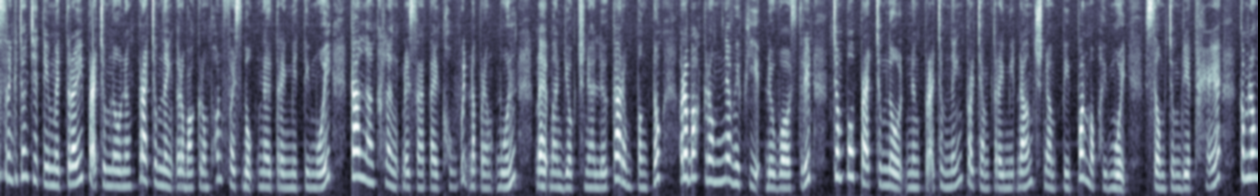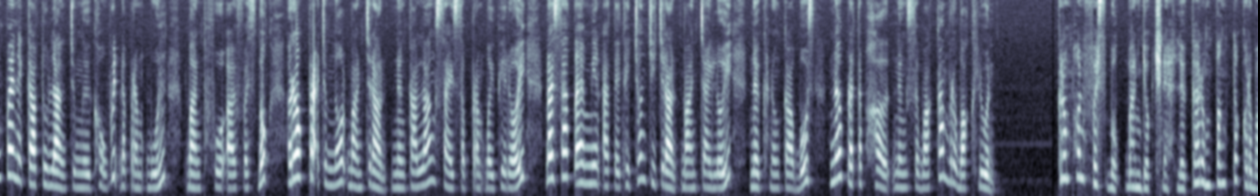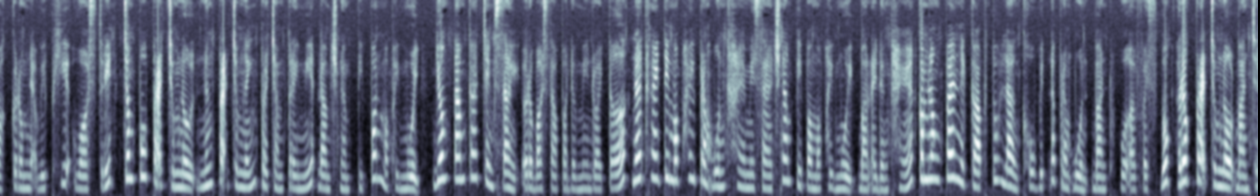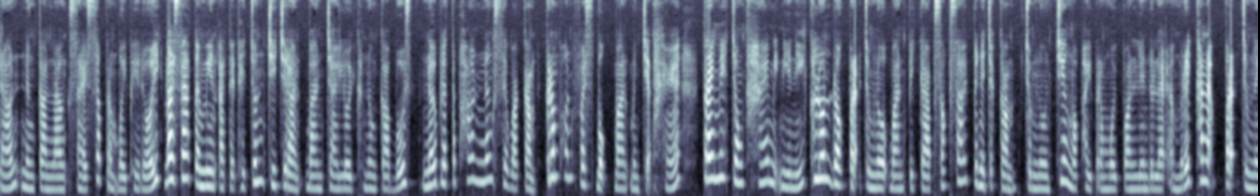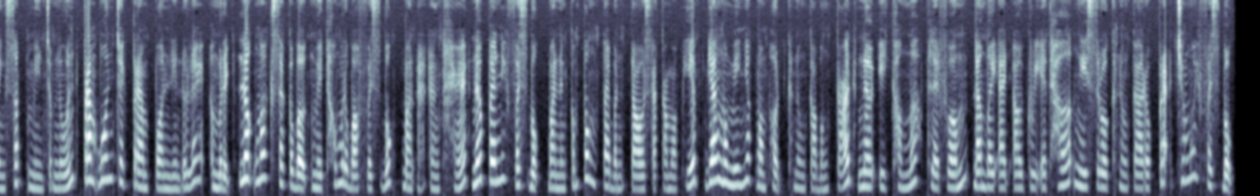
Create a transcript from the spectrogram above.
ទស្សនិកជនជាទីមេត្រីប្រាក់ចំណូលនិងប្រាក់ចំណេញរបស់ក្រុមហ៊ុន Facebook នៅត្រីមាសទី1កើនឡើងខ្លាំងដោយសារតែ COVID-19 ដែលបានយកឈ្នះលើការរំពឹងទុករបស់ក្រុមអ្នកវិភាគ The Wall Street ចំពោះប្រាក់ចំណូលនិងប្រាក់ចំណេញប្រចាំត្រីមាសដើមឆ្នាំ2021សូមជម្រាបថាកំឡុងពេលនៃការទូឡើងជំងឺ COVID-19 បានធ្វើឲ្យ Facebook រកប្រាក់ចំណូលបានច្រើននិងកើនឡើង48%ដោយសារតែមានអតិថិជនជាច្រើនបានចាយលុយនៅក្នុងការបូសនៅផលិតផលនិងសេវាកម្មរបស់ខ្លួន។ក្រុមហ៊ុន Facebook បានយកឈ្នះលើការរំពឹងទុករបស់ក្រុមអ្នកវិភាគ Wall Street ចំពោះប្រាក់ចំណូលនិងប្រាក់ចំណេញប្រចាំត្រីមាសដើមឆ្នាំ2021 យោងតាមការចេញផ្សាយរបស់សារព័ត៌មាន Reuters នៅថ្ងៃទី29ខែមេសាឆ្នាំ2021បានឲ្យដឹងថាកំឡុងពេលនៃការផ្ទុះឡើង COVID-19 បានធ្វើឲ្យ Facebook រកប្រាក់ចំណូលបានច្រើននិងកើនឡើង48%ដោយសារតែមានអតិថិជនជាច្រើនបានចាយលុយក្នុងការ boost នៅផលិតផលនិងសេវាកម្មក្រុមហ៊ុន Facebook បានបញ្ជាក់ថាត្រីមាសចុងខែមិនិនានេះខ្លួនរកប្រាក់ចំណូលបានពីការផ្សព្វផ្សាយពាណិជ្ជកម្មចំនួនជាង26,000លានដុល្លារអាមេរិកខណៈប្រាក់ចំណេញសុទ្ធមានចំនួន9.5ពាន់លានដុល្លារអាមេរិកលោក Mark Zuckerberg មេធំរបស់ Facebook បានអះអាងថានៅពេលនេះ Facebook បាននឹងកំពុងតែបន្តសកម្មភាពយ៉ាងមមាញឹកបំផុតក្នុងការបង្កើតនៅ e-commerce platform ដើម្បីអាចឲ្យ creator ងាយស្រួលក្នុងការរកប្រាក់ជាមួយ Facebook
